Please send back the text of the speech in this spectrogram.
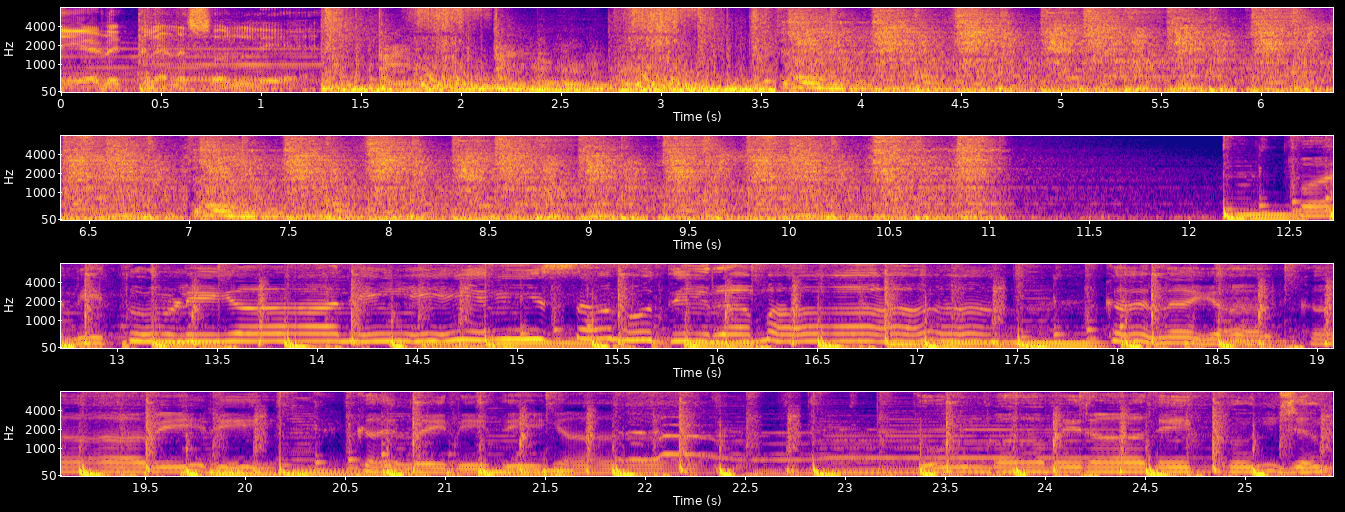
நீ எடுக்கலன்னு சொல்லி. பனி துளியா நீ சமுதிரமா? கலையா காவிரி கலை நிதியா? பூம்பாவை ராதை கொஞ்சம்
